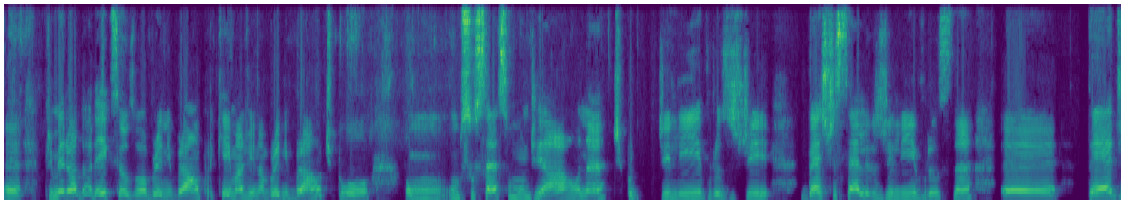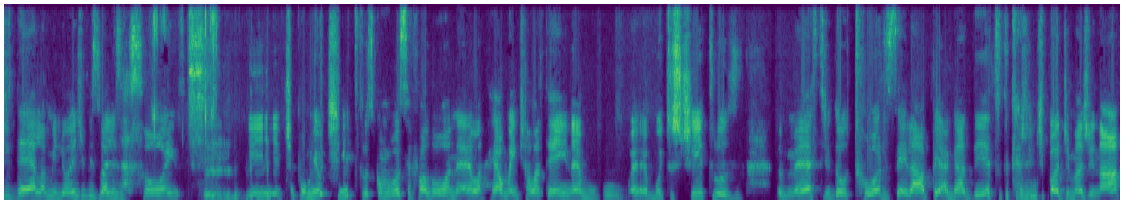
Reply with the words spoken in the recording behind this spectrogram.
É, primeiro eu adorei que você usou a Brené Brown, porque imagina, a Brené Brown, tipo, um, um sucesso mundial, né? Tipo, de livros, de best-sellers de livros, né? É, TED dela, milhões de visualizações. Sim. E, tipo, mil títulos, como você falou, né? Ela realmente ela tem, né? É, muitos títulos, mestre, doutor, sei lá, PhD, tudo que a gente pode imaginar.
